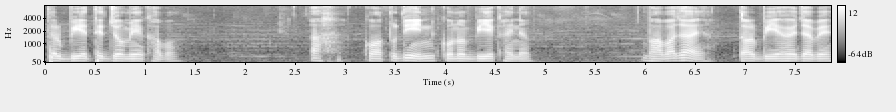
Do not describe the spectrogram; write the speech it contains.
তোর বিয়েতে জমিয়ে খাব। আহ, কতদিন কোনো বিয়ে খাই না। ভাবা যায়, তোর বিয়ে হয়ে যাবে।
